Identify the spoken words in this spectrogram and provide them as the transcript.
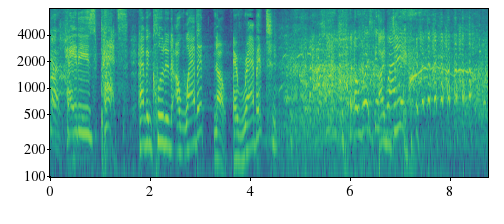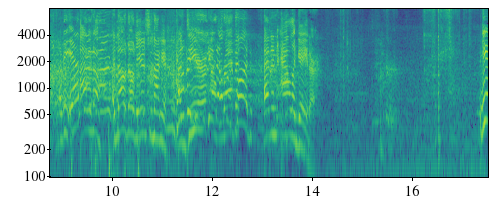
backup. KaDee's pets have included a rabbit, no, a rabbit, Oh, what's a going to deer. Are the answers I don't there? know. No, no, the answer's not here. A deer, you can a have rabbit, fun. and an alligator. Yeah.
